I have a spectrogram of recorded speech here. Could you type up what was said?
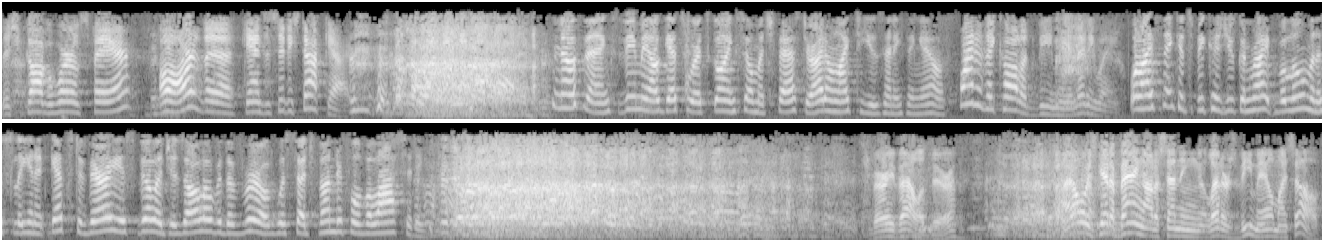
the Chicago World's Fair, or the Kansas City Stockyard. No, thanks. V-mail gets where it's going so much faster. I don't like to use anything else. Why do they call it V-mail anyway? Well, I think it's because you can write voluminously, and it gets to various villages all over the world with such wonderful velocity. It's very valid, Vera. I always get a bang out of sending letters V-mail myself.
